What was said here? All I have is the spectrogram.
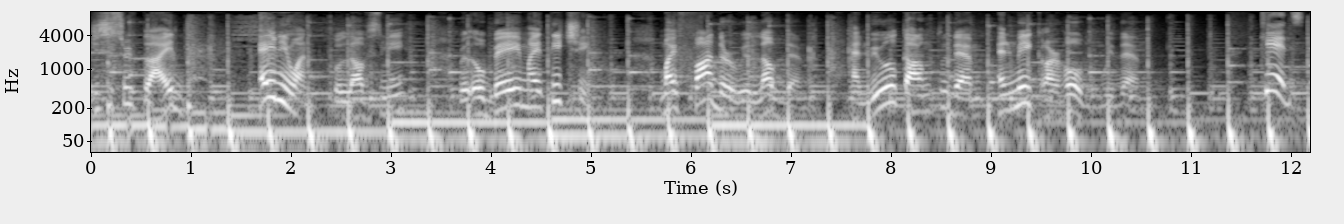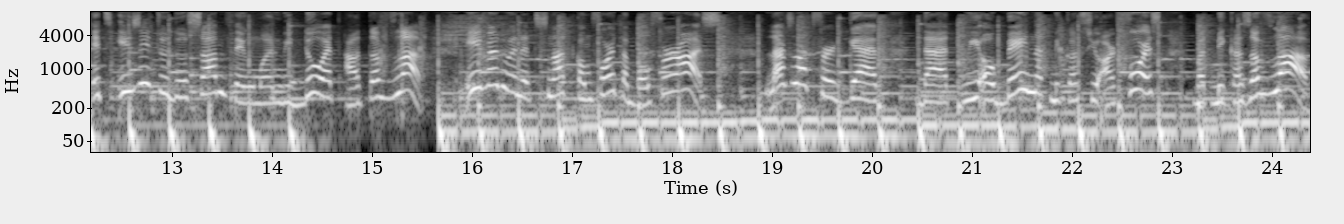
Jesus replied, Anyone who loves me will obey my teaching. My Father will love them, and we will come to them and make our home with them. Kids, it's easy to do something when we do it out of love, even when it's not comfortable for us. Let's not forget that we obey not because you are forced, but because of love.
